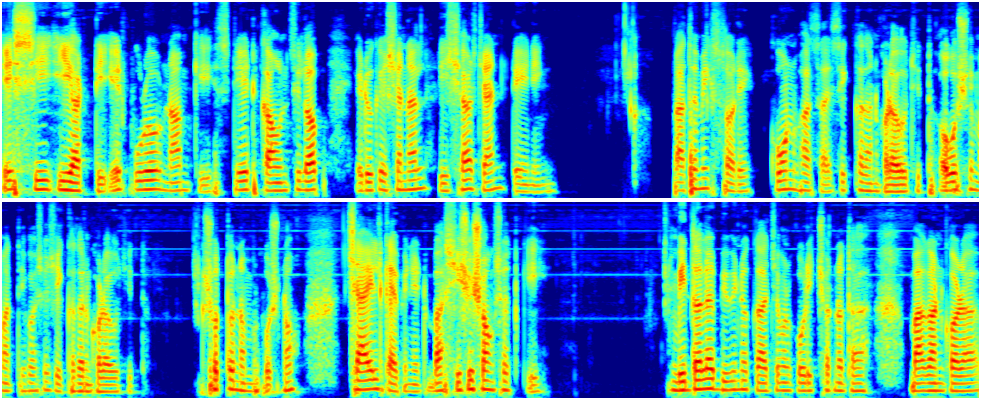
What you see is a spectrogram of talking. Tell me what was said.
এসসিইআরটি, এর পুরো নাম কি? State council of educational research and training. প্রাথমিক স্তরে কোন ভাষায় শিক্ষাদান করা উচিত? অবশ্যই মাতৃভাষায় শিক্ষাদান করা উচিত। সত্তর নম্বর প্রশ্ন, চাইল্ড ক্যাবিনেট বা শিশু সংসদ কি? বিদ্যালয়ের বিভিন্ন কাজ যেমন পরিচ্ছন্নতা, বাগান করা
